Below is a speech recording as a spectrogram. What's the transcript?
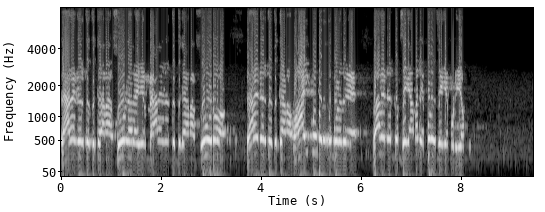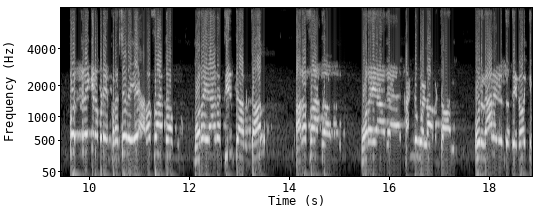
வேலை நிறுத்தத்துக்கான சூழ்நிலையும் வேலை நிறுத்தத்துக்கான சூடும் வேலை நிறுத்தத்துக்கான வாய்ப்பும் இருக்கும் பொழுது வேலை நிறுத்தம் செய்யாமல் எப்பொழுது செய்ய முடியும்? இப்போ இன்றைக்கு நம்முடைய பிரச்சனையை அரசாங்கம் முறையாக தீர்க்காவிட்டால் அரசாங்கம் முறையாக கண்டுகொள்ளாவிட்டால் ஒரு வேலை நிறுத்தத்தை நோக்கி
